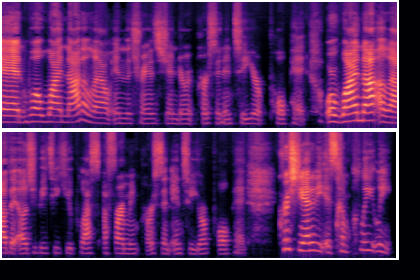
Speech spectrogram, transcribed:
And well, why not allow in the transgender person into your pulpit? Or why not allow the LGBTQ plus affirming person into your pulpit? Christianity is completely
